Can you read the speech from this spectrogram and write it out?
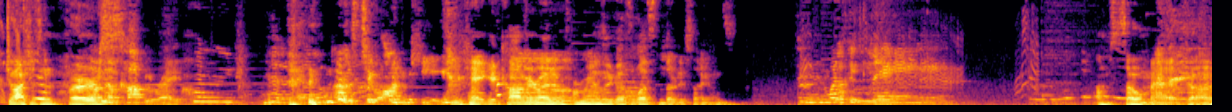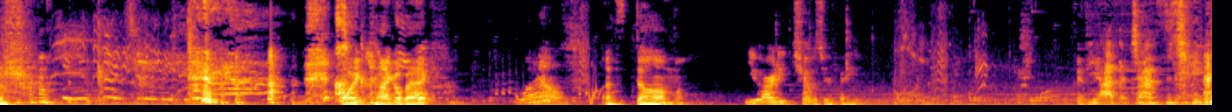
Josh is in oh first. no, copyright. Holy I was too on key. You can't get copyrighted Oh for my music that's God. less than 30 seconds. What Look at you. say? I'm so mad at Josh. Wait, can I go back? What? No. That's dumb. You already chose your fate. If you had the chance to change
